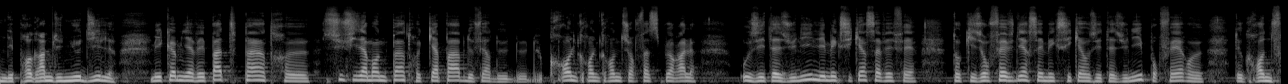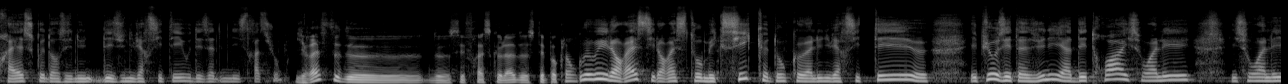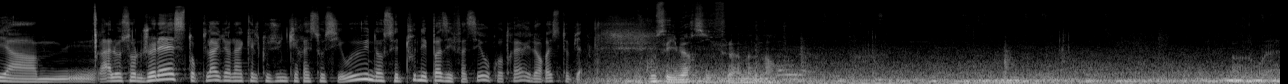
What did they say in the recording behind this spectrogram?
des programmes du New Deal. Mais comme il n'y avait pas de peintres, euh, suffisamment de peintres capables de faire de, de- de grandes, grandes, grandes surfaces murales aux États-Unis, les Mexicains savaient faire. Donc ils ont fait venir ces Mexicains aux États-Unis pour faire euh, de grandes fresques dans une- des universités ou des administrations. Il reste de, de ces fresques-là de cette époque-là Oui, oui, il en reste. Il en reste au Mexique, donc euh, à l'université. euh, et puis aux États-Unis, à Détroit, ils sont allés. Ils sont allés à, à Los Angeles. Donc là, il y en a quelques-unes qui restent aussi. Oui, oui, non, c'est- tout n'est pas effacé. Au contraire, il en reste bien. Du coup, c'est immersif là maintenant. Tu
